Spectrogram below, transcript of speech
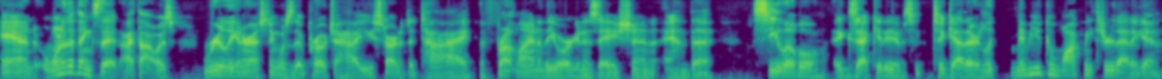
And one of the things that I thought was really interesting was the approach of how you started to tie the front line of the organization and the C-level executives together. Look, maybe you can walk me through that again.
